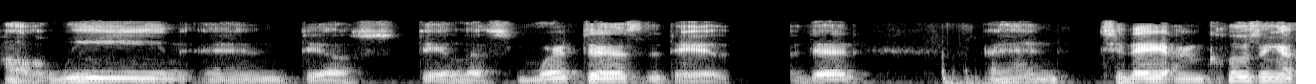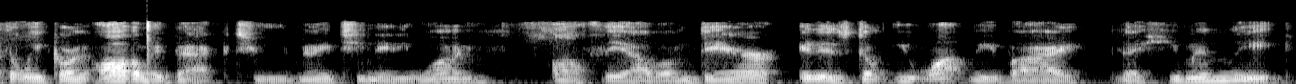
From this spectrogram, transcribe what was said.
Halloween and De, de las Muertes, the Day of the Dead. And today I'm closing out the week going all the way back to 1981 off the album Dare. It is Don't You Want Me by The Human League.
